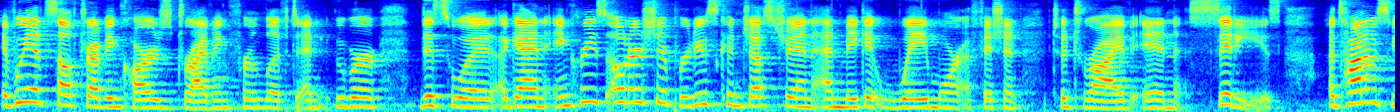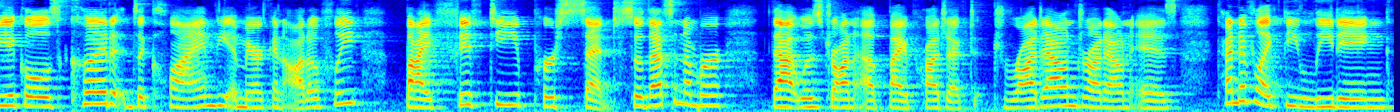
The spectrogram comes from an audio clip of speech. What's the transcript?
If we had self driving cars driving for Lyft and Uber, this would again increase ownership, reduce congestion, and make it way more efficient to drive in cities. Autonomous vehicles could decline the American auto fleet by 50%. So that's a number that was drawn up by Project Drawdown. Drawdown is kind of like the leading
